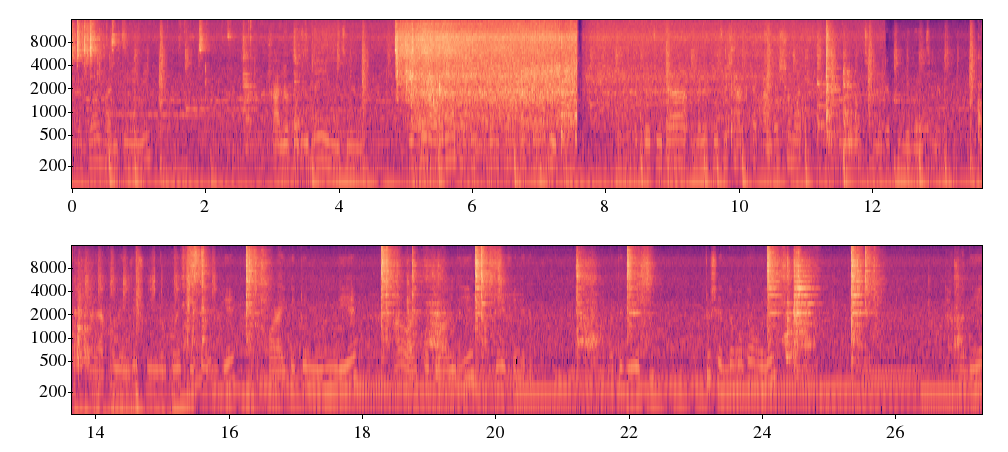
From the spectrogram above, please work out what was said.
তারপর বাড়িতে এনে কালো কচুটাই এনেছি আমি। কচুটা মানে কচু শাকটা কাটার সময় ছালটা ফেলে দিয়েছিলাম। আর এখন এই যে সুন্দর করে কেটে ধুয়ে কড়াইতে একটু নুন দিয়ে আর অল্প জল দিয়ে ভাপিয়ে ফেলে দেবো। ভাপাতে দিয়েছি। একটু সেদ্ধ মতো হলে ঢাকা দিয়ে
